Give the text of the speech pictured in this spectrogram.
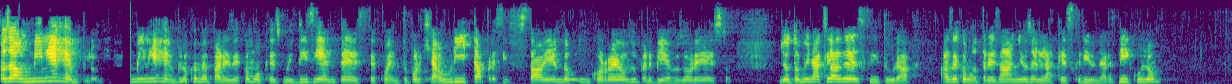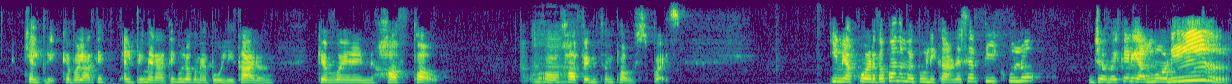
O sea, un mini ejemplo, un mini ejemplo que me parece como que es muy diciente de este cuento, porque ahorita preciso estaba viendo un correo súper viejo sobre esto. Yo tomé una clase de escritura hace como tres años en la que escribí un artículo, que, el, que fue el, el, primer artículo que me publicaron, que fue en HuffPo. o Huffington Post, pues. Y me acuerdo cuando me publicaron ese artículo, yo me quería morir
